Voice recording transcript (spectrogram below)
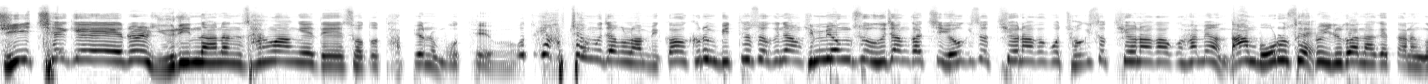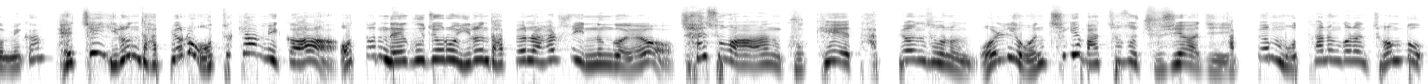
지휘 체계를 유린하는 상황에 대해서도 답변을 못 해요. 어떻게 합참 의장을 합니까? 그럼 밑에서 그냥 김명수 의장 같이 여기서 튀어나가고 저기서 튀어나가고 하면 나 모르세로 일관하겠다는 겁니까? 대체 이런 답변을 어떻게 합니까? 어떤 내구조로 이런 답변을 할 수 있는 거예요? 최소한 국회의 답변서는 원리 원칙에 맞춰서 주셔야지. 답변 못 하는 거는 전부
